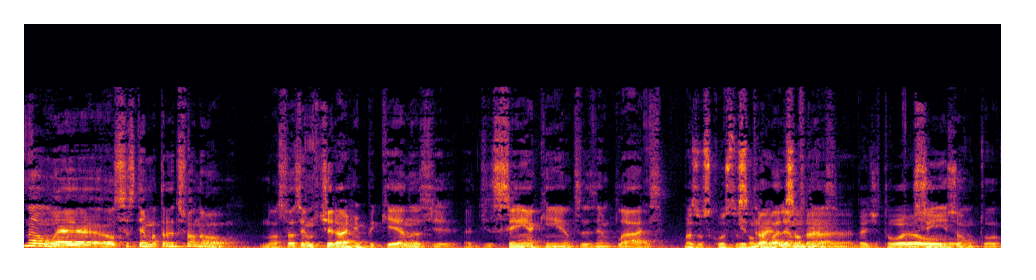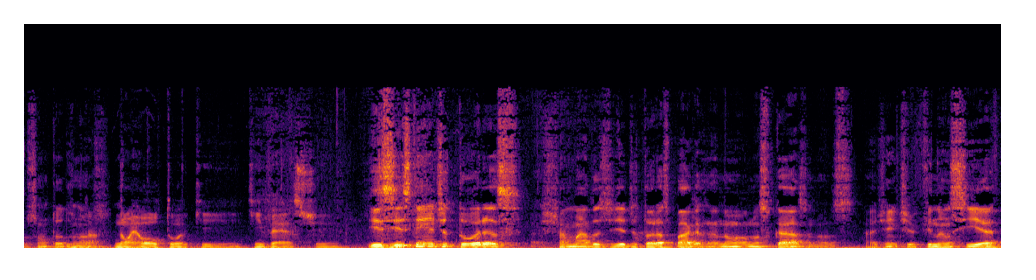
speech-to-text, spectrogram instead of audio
Não, é, é o sistema tradicional. Nós fazemos tiragem pequenas de, de 100 a 500 exemplares. Mas os custos são, da, são da, da, editora? Sim, ou... são, to, são todos nossos. Tá. Não é o autor que, que investe? Existem editoras chamadas de editoras pagas, né? não é o nosso caso. Nós, a gente financia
